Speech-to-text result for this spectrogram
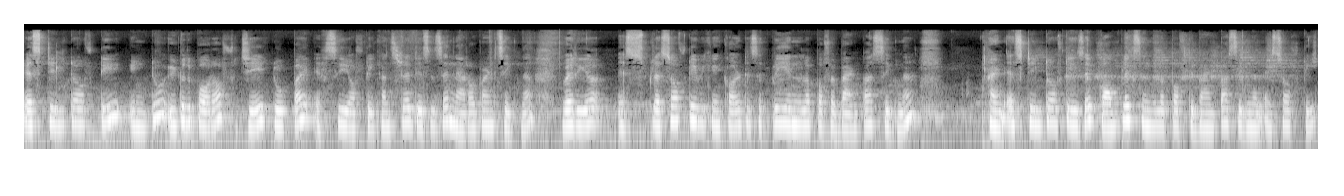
s tilde of t into e to the power of j 2 pi fc of t. Consider this is a narrowband signal where here s plus of t we can call it as a pre-envelope of a bandpass signal and s tilde of t is a complex envelope of the bandpass signal s of t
